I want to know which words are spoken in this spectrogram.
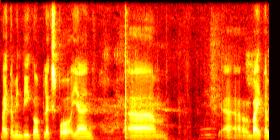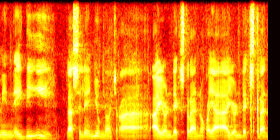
vitamin B complex po. Yan. Um, uh, vitamin A, D, E, plus selenium, no? Tsaka iron dextran, no? Kaya iron dextran.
